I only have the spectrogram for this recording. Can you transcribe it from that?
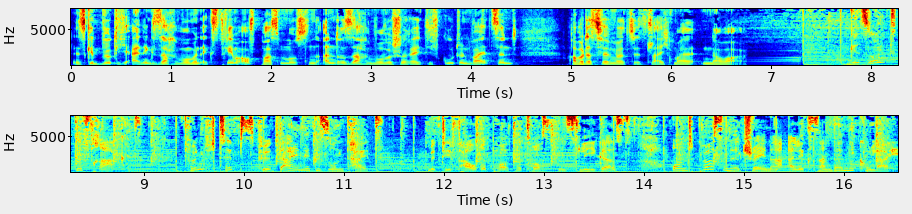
Es gibt wirklich einige Sachen, wo man extrem aufpassen muss und andere Sachen, wo wir schon relativ gut und weit sind. Aber das werden wir uns jetzt gleich mal genauer. Gesund gefragt. Fünf Tipps für deine Gesundheit. Mit TV-Reporter Thorsten Slegers und Personal Trainer Alexander Nikolai.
